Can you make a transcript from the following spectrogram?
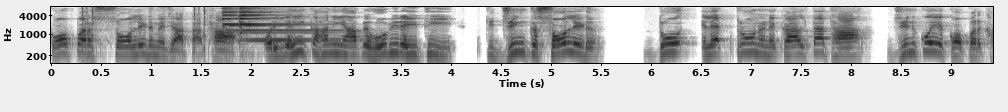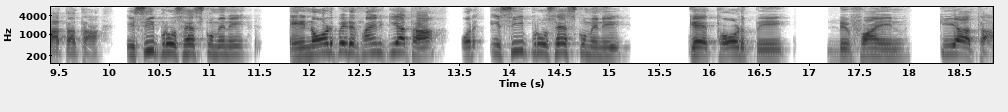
कॉपर सॉलिड में जाता था। और यही कहानी यहाँ पे हो भी रही थी कि जिंक सॉलिड दो इलेक्ट्रॉन निकालता था, जिनको ये कॉपर खाता था। इसी प्रोसेस को मैंने एनोड पे डिफाइन किया था और इसी प्रोसेस को मैंने कैथोड पे डिफाइन किया था।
